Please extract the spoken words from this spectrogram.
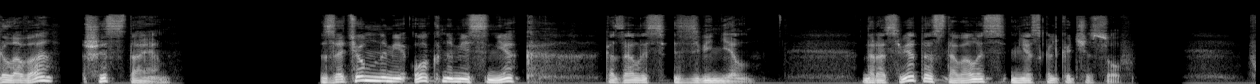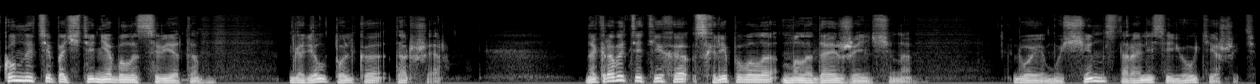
Глава шестая За темными окнами снег, казалось, звенел. До рассвета оставалось несколько часов. В комнате почти не было света. Горел только торшер. На кровати тихо всхлипывала молодая женщина. Двое мужчин старались ее утешить.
